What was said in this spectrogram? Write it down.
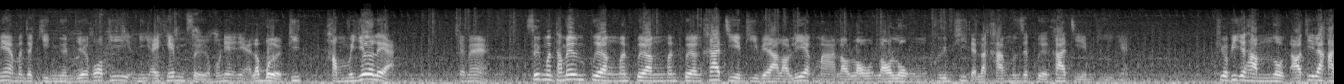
เนี่ยมันจะกินเงินเยอะเพราะพี่มีไอเทมเสริมพวกเนี้ยเนี่ยระเบิดพี่ทำไว้เยอะเลยอะใช่ไหมซึ่งมันทำให้มันเปลืองมันเปลืองมันเปลืองค่า GMP เวลาเราเรียกมาเราเราเราลงพื้นที่แต่ละครั้งมันจะเปลืองค่า GMP ไงพี่ว่าพี่จะทำโหลดเอาที่ราคา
